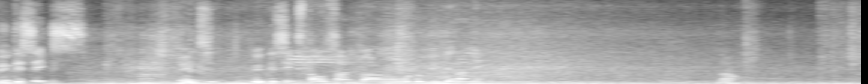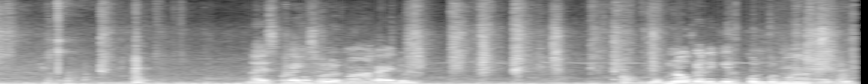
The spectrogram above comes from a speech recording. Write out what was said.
26. 20 26,000 pa ang odometer ni. No? Nice pa kayong sulod mga kaidol. Bugnaw kani girkon pun mga kaidol.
